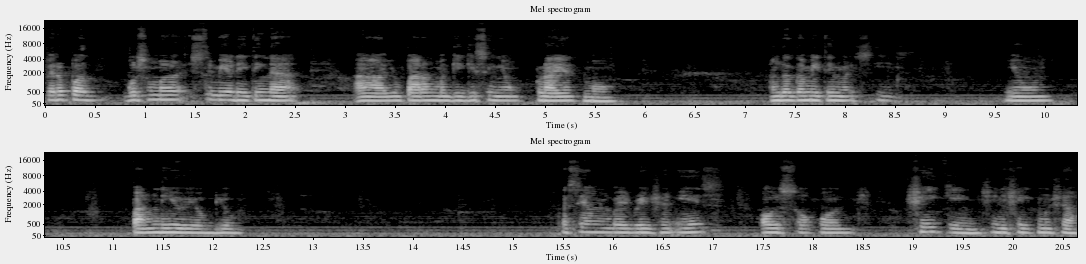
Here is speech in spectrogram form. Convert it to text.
Pero pag gusto mo stimulating na ah, yung parang magigising yung client mo, ang gagamitin mo is is yung pang niyuyug-yug. Kasi ang vibration is also called shaking. Sinishake mo siya.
